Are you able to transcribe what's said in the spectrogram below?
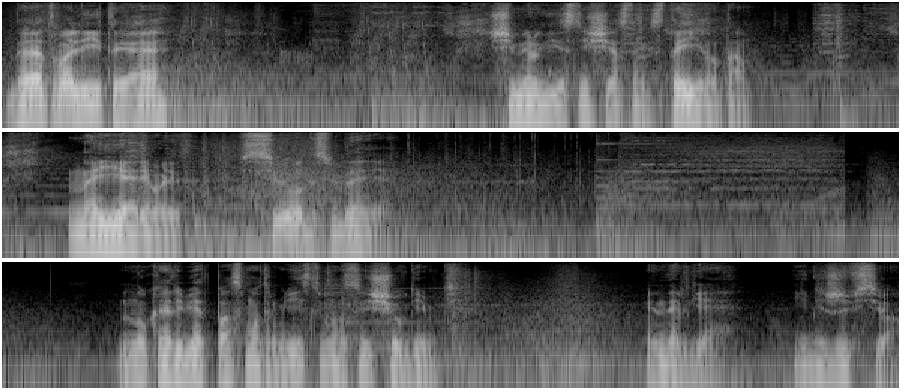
Да отвали ты, а! Чемергис несчастный Стоит он там. Наяривает. Все, до свидания Ну-ка, ребят, посмотрим Есть ли у нас еще где-нибудь Энергия? Или же все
